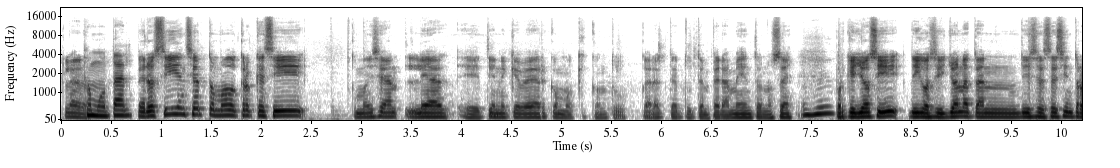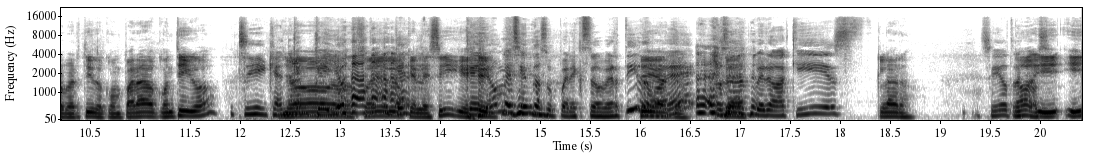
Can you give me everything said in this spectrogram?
Claro. como tal. Pero sí, en cierto modo, creo que sí, como dice Lea, eh, tiene que ver como que con tu carácter, tu temperamento, no sé. Porque yo sí, digo, si Jonathan dices es introvertido comparado contigo, Sí, yo, que yo- soy lo que- que le sigue. Que yo me siento súper extrovertido. ¿eh? O sea, pero aquí es... Claro. Sí, otra No, cosa. y, y,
